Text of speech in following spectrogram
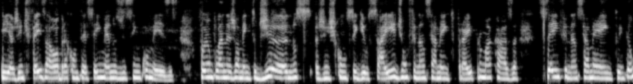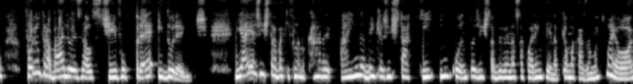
e a gente fez a obra acontecer em menos de cinco meses. Foi um planejamento de anos. A gente conseguiu sair de um financiamento para ir para uma casa sem financiamento. Então, foi um trabalho exaustivo pré e durante. E aí a gente estava aqui falando, cara, ainda bem que a gente está aqui enquanto a gente está vivendo essa quarentena, porque é uma casa muito maior,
